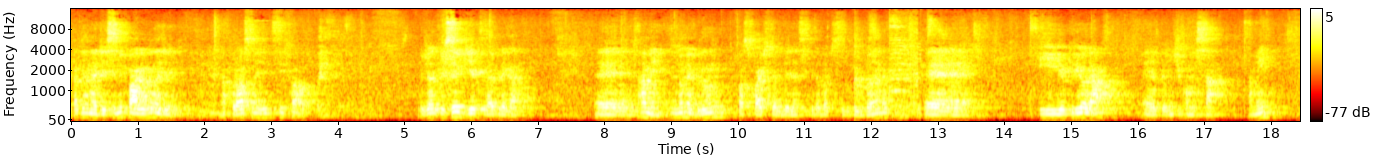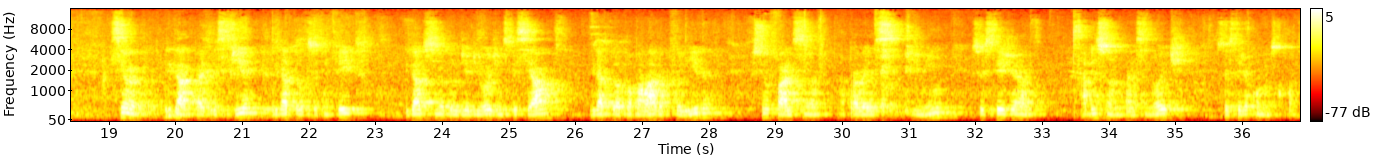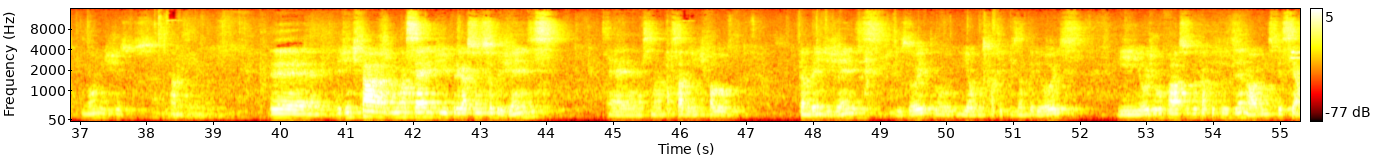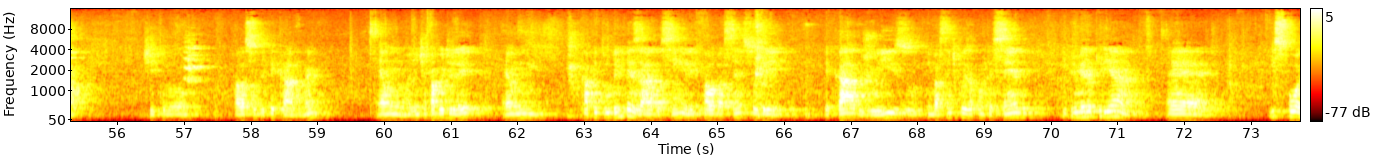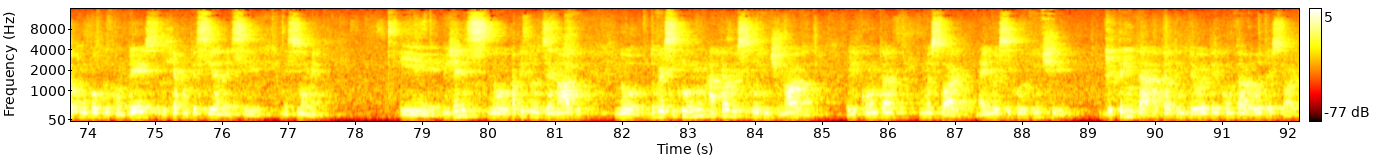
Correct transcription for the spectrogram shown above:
Cadê o Nadir? Você me paga, viu, Nadir? Na próxima a gente se fala. Eu já eu sei o dia que você vai pregar. É, amém. Meu nome é Bruno, faço parte da liderança aqui da Batista Urbana. É, e eu queria orar é, para a gente começar. Amém? Senhor, obrigado, Pai, por esse dia. Obrigado pelo que o Senhor tem feito. Obrigado, Senhor, pelo dia de hoje em especial. Obrigado pela tua palavra que foi lida. O Senhor fale, Senhor, através de mim. Que o Senhor esteja abençoando, Pai, essa noite. Que o Senhor esteja conosco, Pai. Em nome de Jesus. Amém. É, a gente está numa série de pregações sobre Gênesis. É, na semana passada a gente falou também de Gênesis 18 e alguns capítulos anteriores. E hoje eu vou falar sobre o capítulo 19 em especial. Título fala sobre pecado, né? É um, a gente acabou de ler, é um capítulo bem pesado assim, ele fala bastante sobre pecado, juízo, tem bastante coisa acontecendo. E primeiro eu queria é, expor aqui um pouco do contexto do que acontecia nesse, nesse momento. E em Gênesis, no capítulo 19, no, do versículo 1 até o versículo 29, ele conta uma história. Aí no versículo 20, do 30 até o 38, ele conta outra história.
